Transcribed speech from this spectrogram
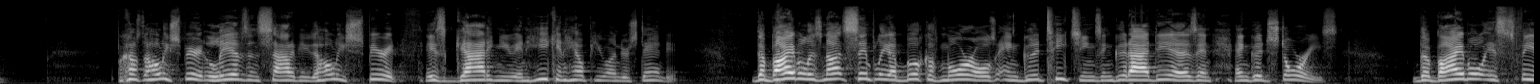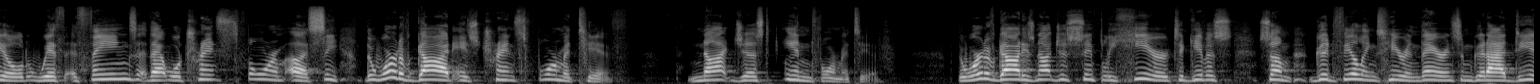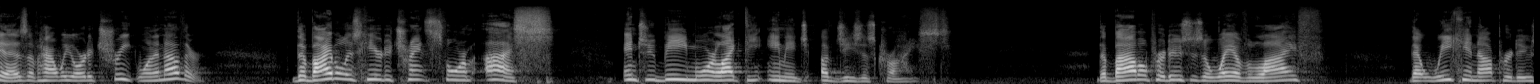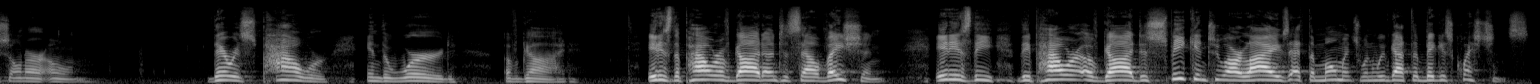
Because the Holy Spirit lives inside of you. The Holy Spirit is guiding you, and He can help you understand it. The Bible is not simply a book of morals and good teachings and good ideas and, and good stories. The Bible is filled with things that will transform us. See, the Word of God is transformative, not just informative. The Word of God is not just simply here to give us some good feelings here and there and some good ideas of how we ought to treat one another. The Bible is here to transform us and to be more like the image of Jesus Christ. The Bible produces a way of life that we cannot produce on our own. There is power in the Word of God. It is the power of God unto salvation. It is the, the power of God to speak into our lives at the moments when we've got the biggest questions.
